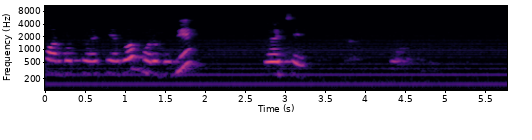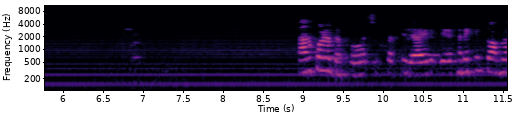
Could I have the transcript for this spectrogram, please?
পর্বত রয়েছে এবং মরুভূমি রয়েছে। তারপরে দেখো, শিক্ষার্থীরা, এখানে কিন্তু আমরা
